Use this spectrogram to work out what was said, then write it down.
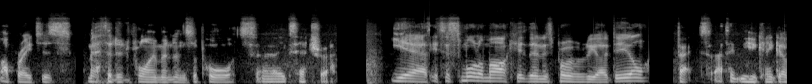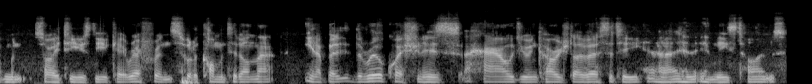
operator's method of deployment and support, uh, etc. Yeah, it's a smaller market than is probably ideal. In fact, I think the UK government, sorry to use the UK reference, sort of commented on that. You know, but the real question is how do you encourage diversity uh, in, in these times?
